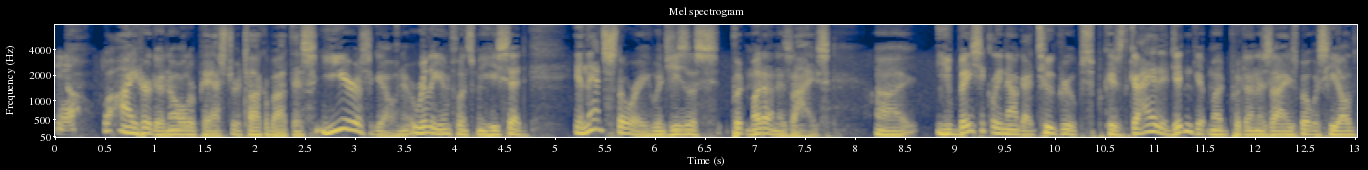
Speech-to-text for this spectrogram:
you know. Well, I heard an older pastor talk about this years ago, and it really influenced me. He said, in that story, when Jesus put mud on his eyes, uh, you basically now got two groups because the guy that didn't get mud put on his eyes but was healed,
